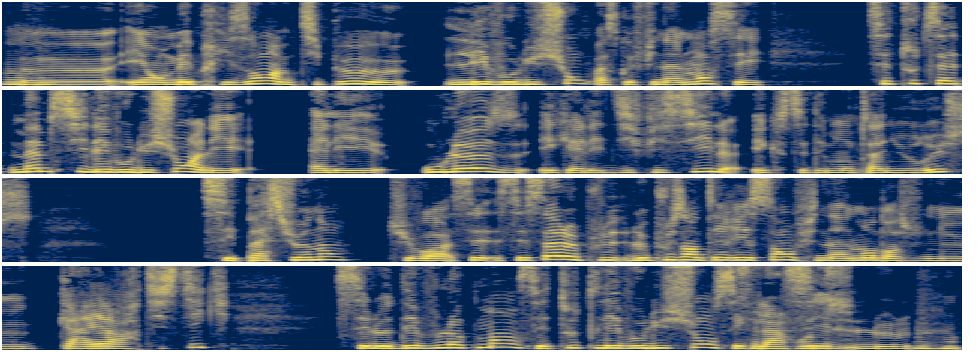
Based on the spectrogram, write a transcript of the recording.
Mhm. Euh, et en méprisant un petit peu euh, l'évolution parce que finalement c'est c'est toute cette même si l'évolution elle est elle est houleuse et qu'elle est difficile et que c'est des montagnes russes c'est passionnant tu vois c'est ça le plus le plus intéressant finalement dans une carrière artistique c'est le développement c'est toute l'évolution C'est la route. le Mhm.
